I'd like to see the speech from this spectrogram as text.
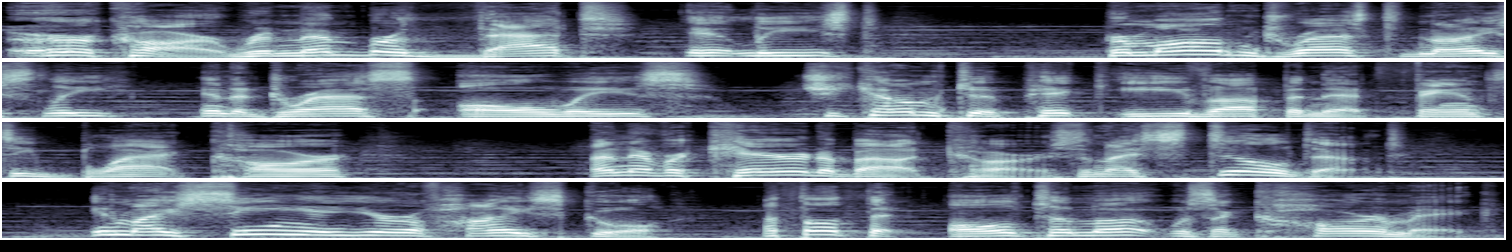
her car, remember that at least? Her mom dressed nicely, in a dress always. She'd come to pick Eve up in that fancy black car, I never cared about cars, and I still don't. In my senior year of high school, I thought that Altima was a car make.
